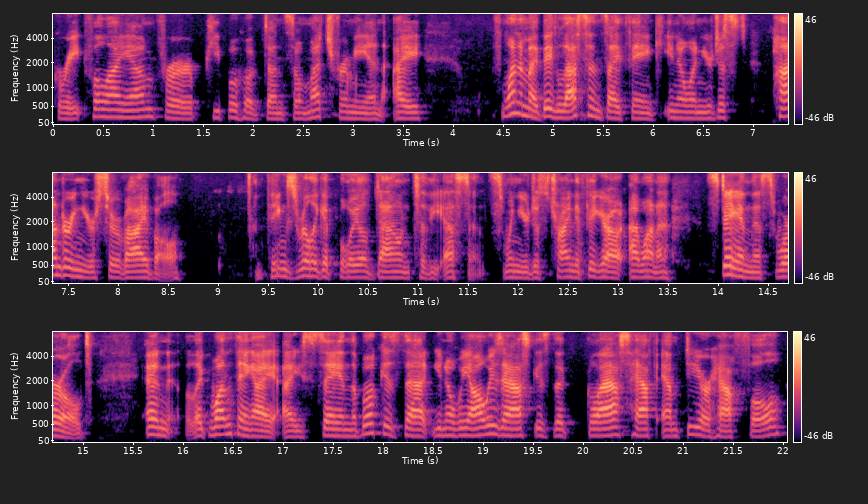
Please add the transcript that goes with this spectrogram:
grateful i am for people who have done so much for me and i one of my big lessons, I think, you know, when you're just pondering your survival, things really get boiled down to the essence when you're just trying to figure out, I want to stay in this world. And like one thing I, I say in the book is that, you know, we always ask, is the glass half empty or half full?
